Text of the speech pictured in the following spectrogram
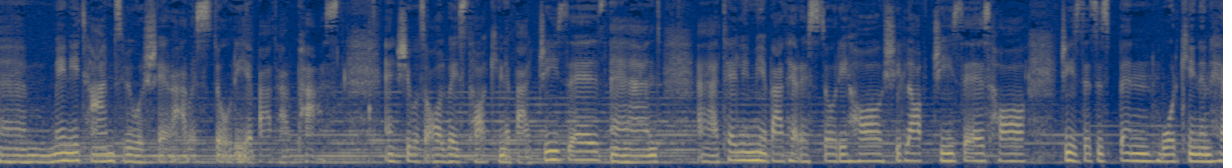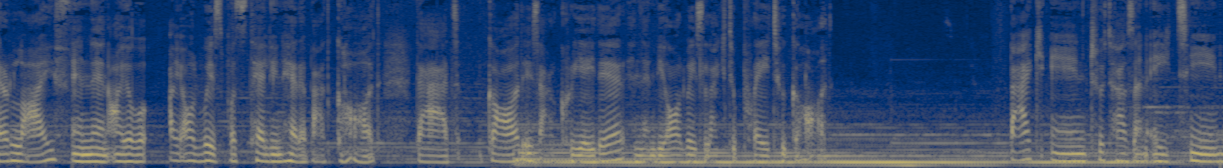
um, many times we would share our story about our past. And she was always talking about Jesus and uh, telling me about her story, how she loved Jesus, how Jesus has been working in her life. And then I, I always was telling her about God, that God is our creator, and then we always like to pray to God. Back in 2018,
